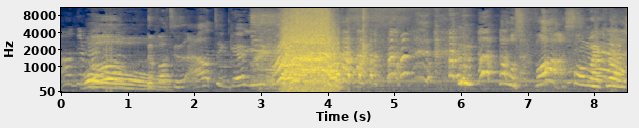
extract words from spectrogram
Oh, the Whoa. The fox is out to get you. That was fast! Oh my gosh!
